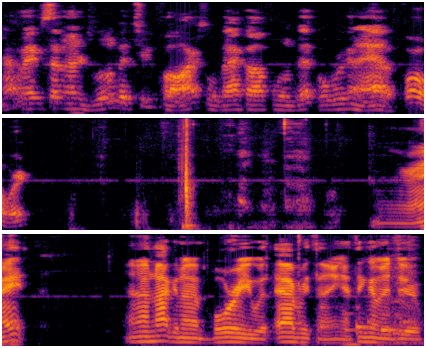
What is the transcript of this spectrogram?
Now maybe 700 is a little bit too far, so we'll back off a little bit, but we're going to add a forward. Alright. And I'm not going to bore you with everything. I think I'm going to do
